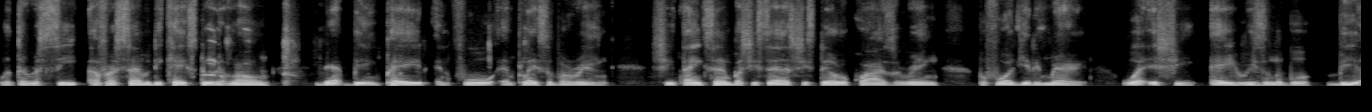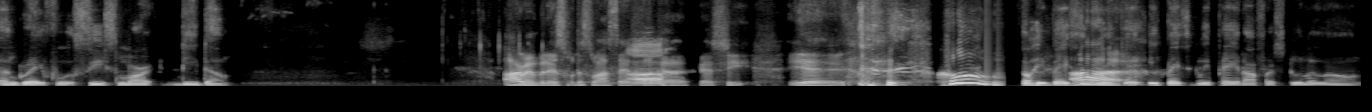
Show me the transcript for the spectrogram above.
with the receipt of her 70k student loan debt being paid in full in place of a ring. She thanks him, but she says she still requires a ring before getting married. What is she? A reasonable, B ungrateful, C smart, D dumb. I remember this one. This one I said fuck Uh. her because she, yeah. Who? So he basically ga- he basically paid off her student loan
